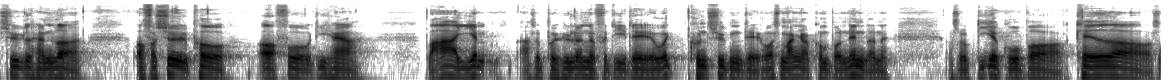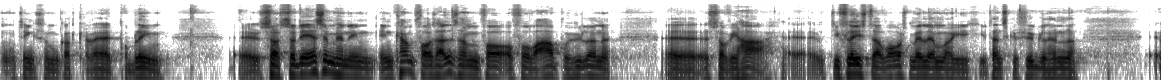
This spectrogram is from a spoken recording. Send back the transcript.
cykelhandlere og forsøg på at få de her varer hjem, altså på hylderne, fordi det er jo ikke kun cyklen, det er jo også mange af komponenterne, altså geargrupper, kæder og sådan nogle ting, som godt kan være et problem. Øh, så, så det er simpelthen en, en kamp for os alle sammen for at få varer på hylderne, øh, så vi har øh, de fleste af vores medlemmer i, i Danske Cykelhandler, øh,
